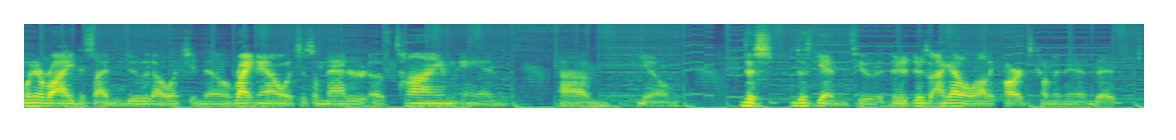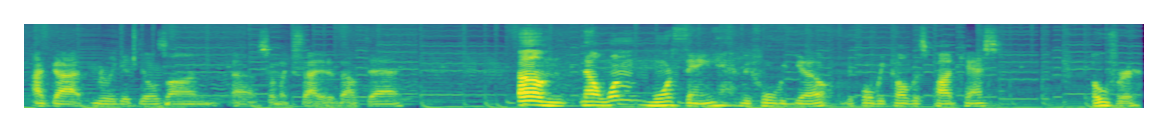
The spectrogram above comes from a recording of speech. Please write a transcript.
whenever I decide to do it, I'll let you know. Right now, it's just a matter of time and, um, you know, just just getting to it. There, there's I got a lot of cards coming in that I've got really good deals on, uh, so I'm excited about that. Um, now one more thing before we go, before we call this podcast over.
